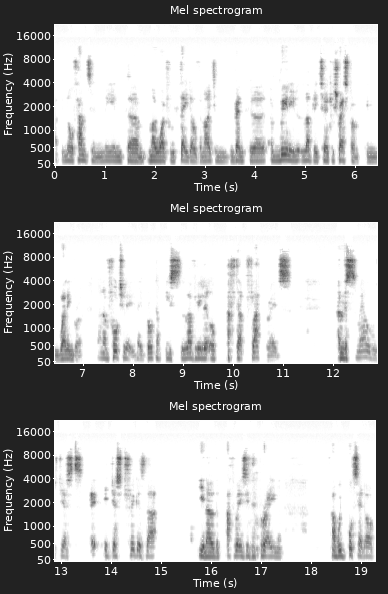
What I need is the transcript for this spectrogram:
up in Northampton, me and, um, my wife, we stayed overnight and we went to a, a really lovely Turkish restaurant in Wellingborough. And unfortunately, they brought up these lovely little puffed up flatbreads and the smell was just, it, it just triggers that, you know, the pathways in the brain. And we both said, oh,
